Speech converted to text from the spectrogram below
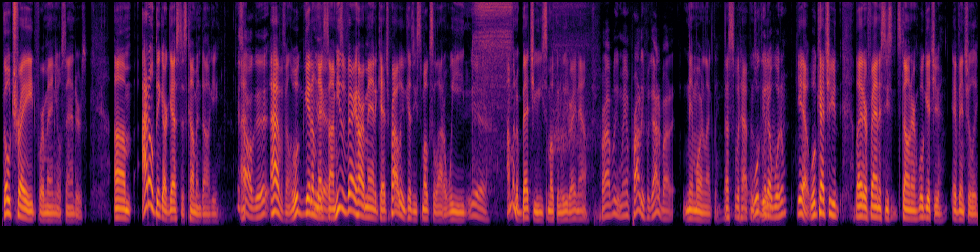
go trade for Emmanuel Sanders. Um, I don't think our guest is coming, doggy. It's all good. I have a feeling we'll get him next time. He's a very hard man to catch, probably because he smokes a lot of weed. Yeah. I'm gonna bet you he's smoking weed right now. Probably, man. Probably forgot about it. Yeah, More than likely, that's what happens. We'll get weed. up with him. Yeah, we'll catch you later, Fantasy Stoner. We'll get you eventually.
